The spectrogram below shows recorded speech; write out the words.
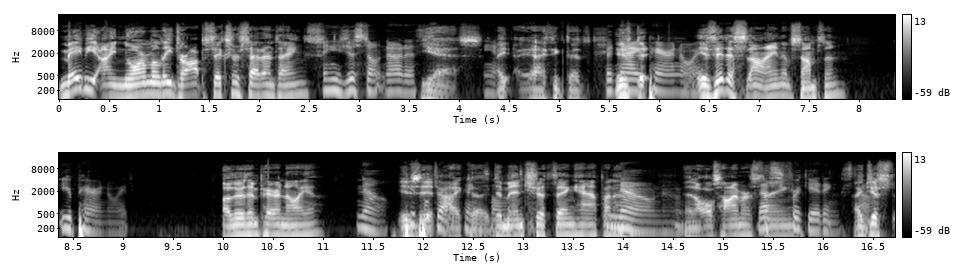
maybe I normally drop six or seven things. And you just don't notice. Yes, Yeah. I, I- think that But is now you're paranoid. is it a sign of something you're paranoid. other than paranoia? No. Is people it like a dementia thing happening? No, no. an Alzheimer's That's thing. forgetting stuff. I just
